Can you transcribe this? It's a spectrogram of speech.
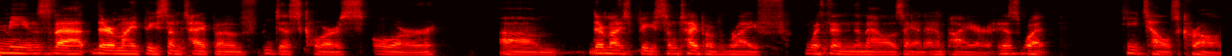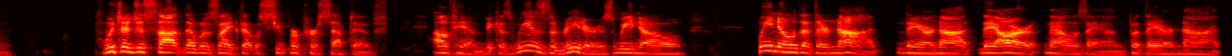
means that there might be some type of discourse or um, there must be some type of rife within the Malazan Empire, is what he tells Crone. Which I just thought that was like that was super perceptive of him because we as the readers we know we know that they're not they are not they are Malazan but they are not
